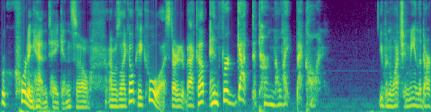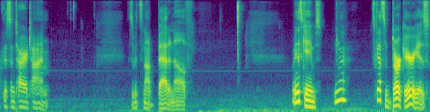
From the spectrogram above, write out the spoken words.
recording hadn't taken, so I was like, okay, cool. I started it back up and forgot to turn the light back on. You've been watching me in the dark this entire time. As if it's not bad enough. I mean, this game's. Eh, it's got some dark areas,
